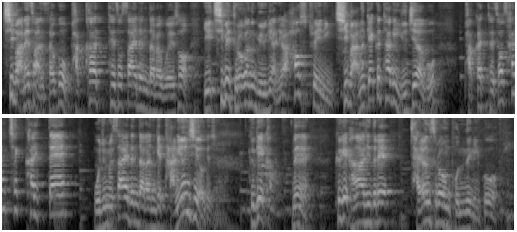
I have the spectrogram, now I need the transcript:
집 안에서 안 싸고 바깥에서 싸야 된다라고 해서 이게 집에 들어가는 교육이 아니라 하우스 트레이닝 집 안은 깨끗하게 유지하고 바깥에서 산책할 때 오줌을 싸야 된다라는 게 당연시 여겨져요 그게 가- 네 그게 강아지들의 자연스러운 본능이고 네.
